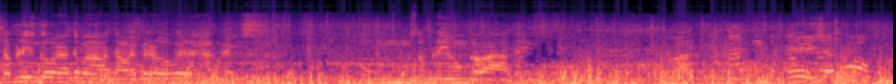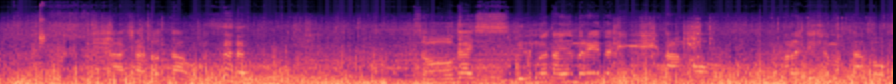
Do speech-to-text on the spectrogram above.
Sablay yung gawa natin mga katabi, pero okay lang yan guys. Kung sablay yung gawa natin. Diba? Hey, shout out! Ah, shout out daw. so guys, bilhin muna tayo ng merienda ni Tampo para hindi siya magtapo guys.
